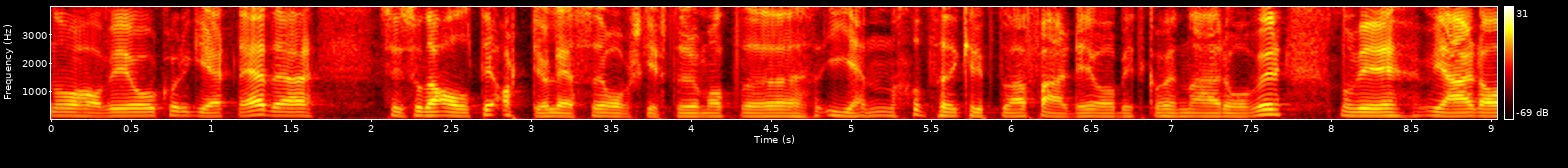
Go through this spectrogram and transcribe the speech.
nå har vi jo korrigert ned. Jeg syns jo det er alltid artig å lese overskrifter om at igjen at krypto er ferdig og bitcoin er over. Når vi, vi er da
